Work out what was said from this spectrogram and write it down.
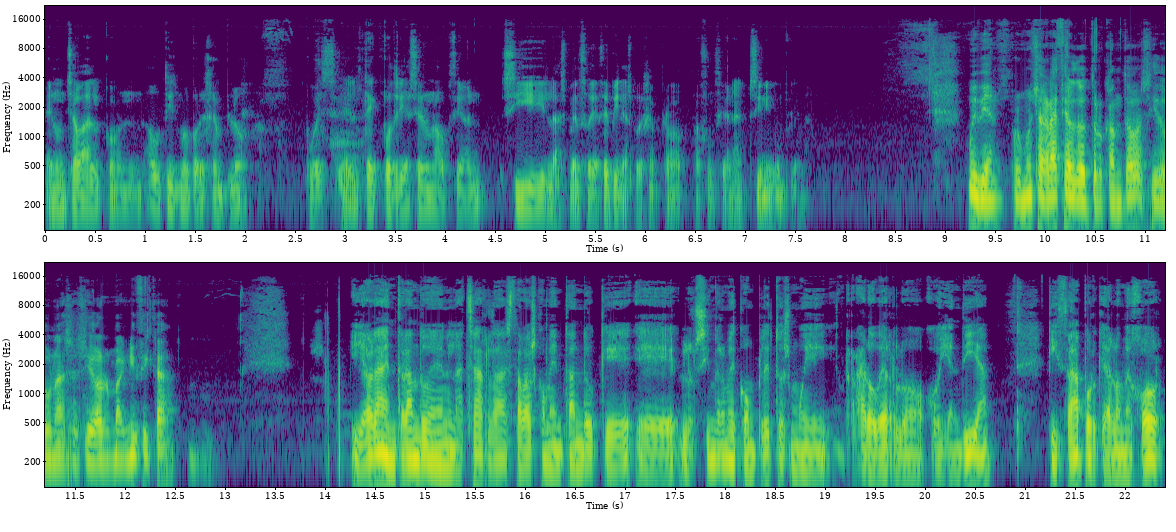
en un chaval con autismo, por ejemplo, pues el TEC podría ser una opción si las benzodiazepinas, por ejemplo, no funcionan sin ningún problema. Muy bien, pues muchas gracias, doctor Cantó. Ha sido una sesión magnífica. Y ahora entrando en la charla, estabas comentando que eh, el síndrome completo es muy raro verlo hoy en día, quizá porque a lo mejor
